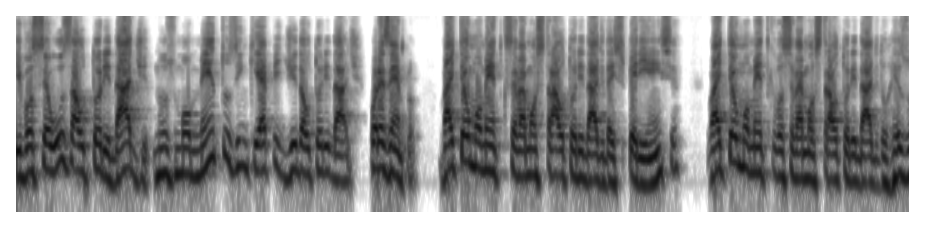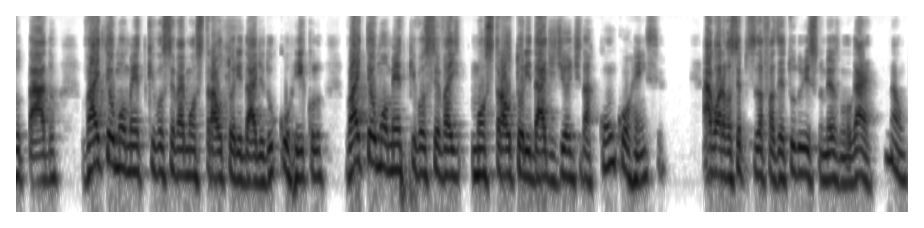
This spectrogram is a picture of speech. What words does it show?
e você usa autoridade nos momentos em que é pedida autoridade. Por exemplo, vai ter um momento que você vai mostrar a autoridade da experiência, vai ter um momento que você vai mostrar a autoridade do resultado, vai ter um momento que você vai mostrar a autoridade do currículo, vai ter um momento que você vai mostrar a autoridade diante da concorrência. Agora, você precisa fazer tudo isso no mesmo lugar? Não.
